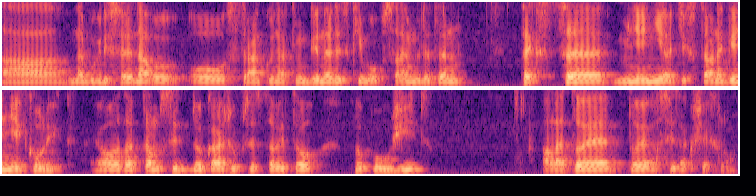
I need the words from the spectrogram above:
A nebo když se jedná o, o stránku s nějakým generickým obsahem, kde ten text se mění a těch stránek je několik, jo, tak tam si dokážu představit to, to použít, ale to je, to je asi tak všechno.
